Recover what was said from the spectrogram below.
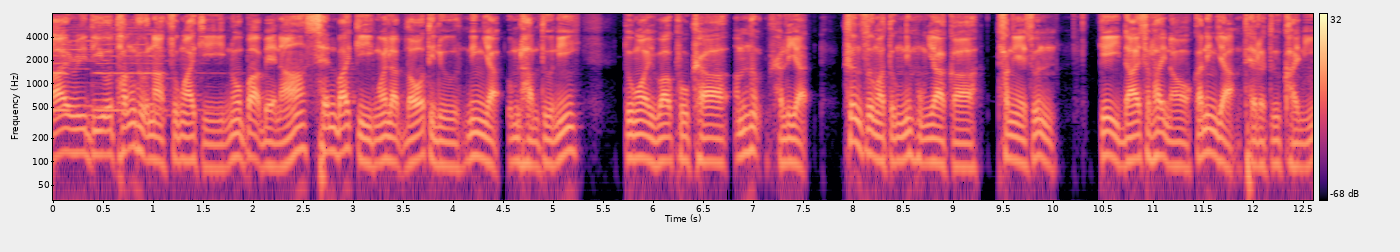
ဒိုင်ရီဒီယိုသံလှနာစုံအကီနိုပဘေနာဆန်ဘကီငွေလပ်ဒေါတီလူနင်းယအုံလမ်တူနီတူငွေဝါဖူခာအမ်နုခလျတ်ခွန်းစုံမတုံနိမှုံယကာသငေဆွန်းကေဒိုင်ဆလိုက်နောကနင်းယထဲလတူခိုင်နီ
